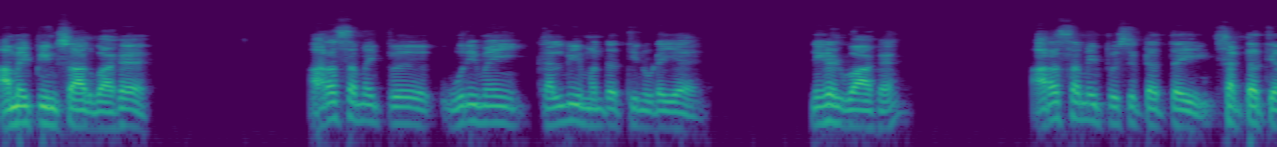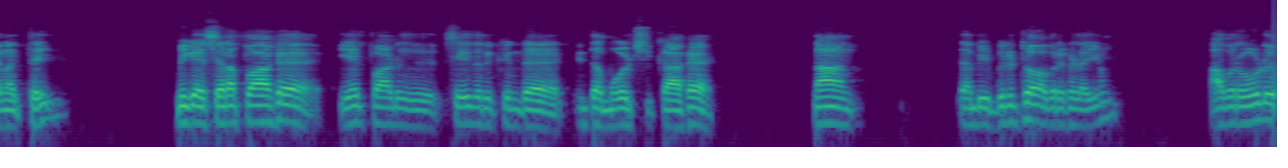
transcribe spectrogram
அமைப்பின் சார்பாக அரசமைப்பு உரிமை கல்வி மன்றத்தினுடைய நிகழ்வாக அரசமைப்பு சிட்டத்தை சட்ட தினத்தை மிக சிறப்பாக ஏற்பாடு செய்திருக்கின்ற இந்த முயற்சிக்காக நான் தம்பி பிரிட்டோ அவர்களையும் அவரோடு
